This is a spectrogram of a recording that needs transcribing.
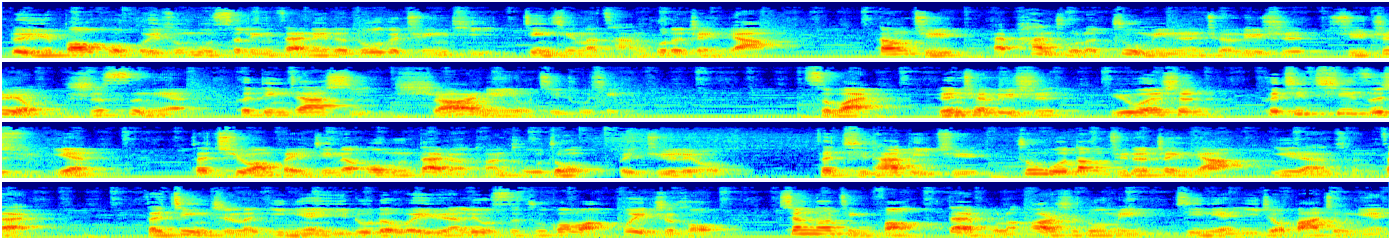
对于包括回族穆斯林在内的多个群体进行了残酷的镇压。当局还判处了著名人权律师许志永十四年和丁家喜十二年有期徒刑。此外，人权律师余文生和其妻子许燕在去往北京的欧盟代表团途中被拘留。在其他地区，中国当局的镇压依然存在。在禁止了一年一度的维园六四烛光晚会之后，香港警方逮捕了二十多名纪念一九八九年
